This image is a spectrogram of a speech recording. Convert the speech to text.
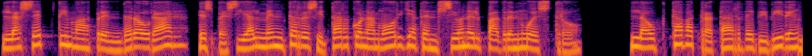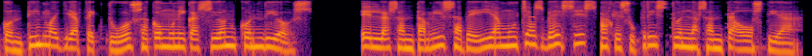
La séptima aprender a orar, especialmente recitar con amor y atención el Padre Nuestro. La octava tratar de vivir en continua y afectuosa comunicación con Dios. En la Santa Misa veía muchas veces a Jesucristo en la Santa Hostia.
